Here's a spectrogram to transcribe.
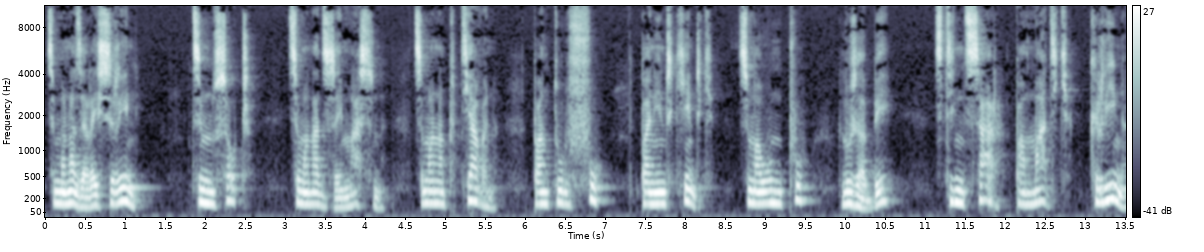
tsy manaja ray sy reny, tsy misaotra, tsy manaja izay masina, tsy manam-pitiavana, mpanontolo fo, mpanendrikendrika, tsy mahonom-po, lozabe, tsy tia ny tsara, mpamadika, Kiriana,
